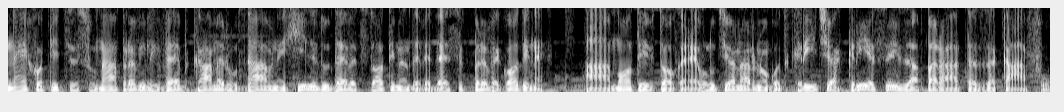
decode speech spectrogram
Nehotice su napravili web kameru davne 1991. godine, a motiv tog revolucionarnog otkrića krije se iz aparata za kafu.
